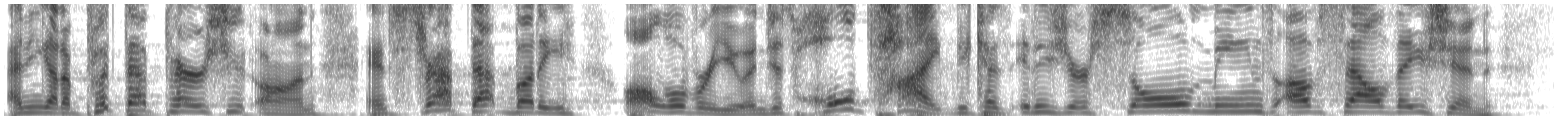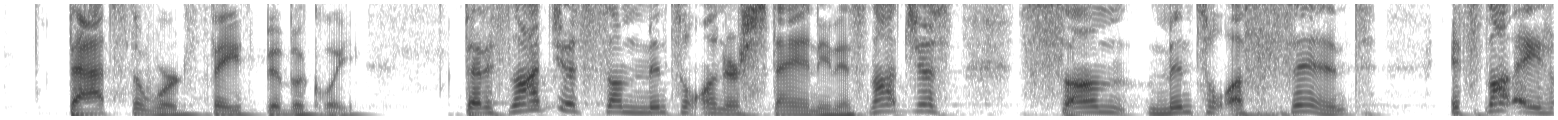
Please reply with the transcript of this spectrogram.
and you got to put that parachute on and strap that buddy all over you and just hold tight because it is your sole means of salvation. That's the word faith biblically. That it's not just some mental understanding, it's not just some mental assent, it's not a,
